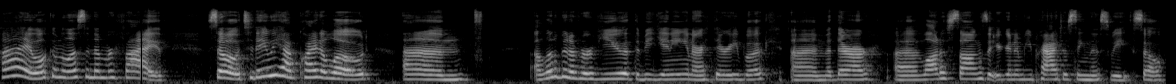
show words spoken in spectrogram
Hi, welcome to lesson number five. So today we have quite a load. Um, a little bit of review at the beginning in our theory book, um, but there are a lot of songs that you're going to be practicing this week. So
